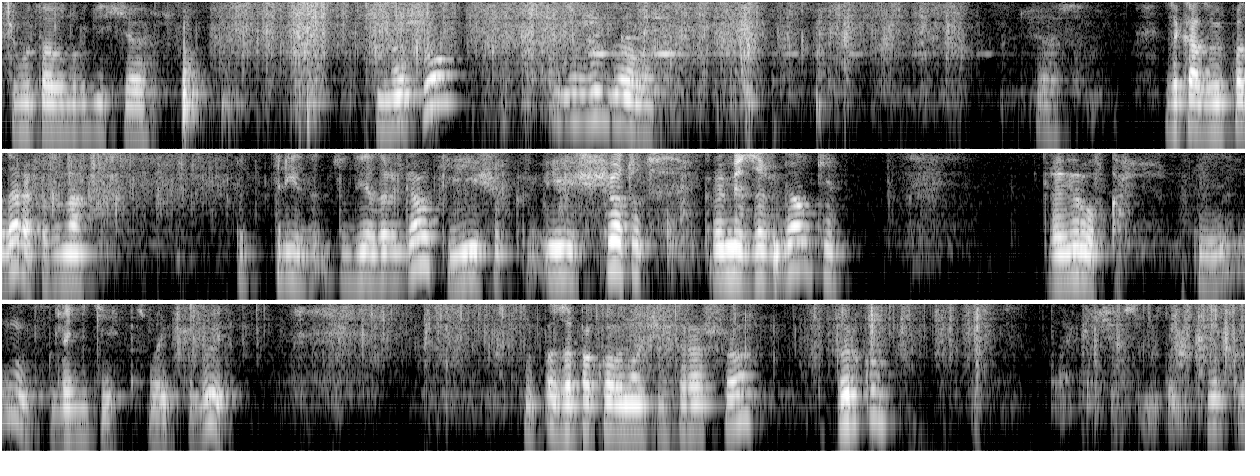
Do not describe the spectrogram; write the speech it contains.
Почему-то у других я не нашел зажигалок. Сейчас. Заказываю подарок. Вот она. Тут, три, тут две зажигалки. И еще, и еще тут, кроме зажигалки, гравировка. Ну, для детей. Посмотрим, что будет. Ну, Запаковано очень хорошо. Пырку. Так, сейчас мы тут пырку.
